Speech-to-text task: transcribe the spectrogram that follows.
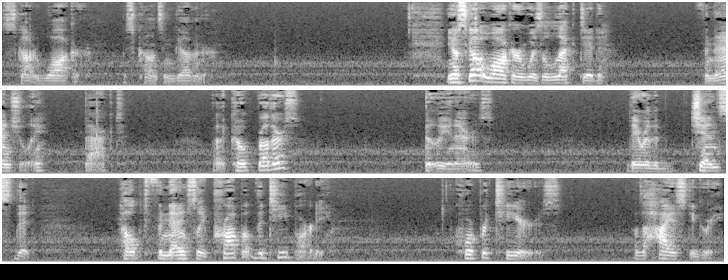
Scott Walker, Wisconsin governor? You know, Scott Walker was elected financially backed by the Koch brothers, billionaires. They were the gents that helped financially prop up the Tea Party. Corporateers of the highest degree.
